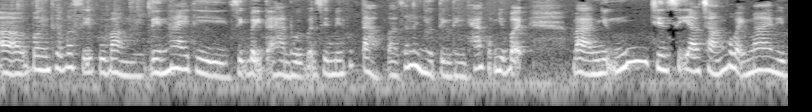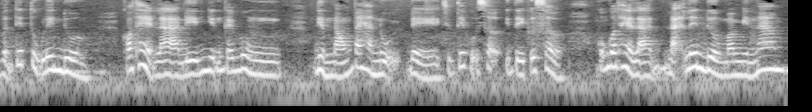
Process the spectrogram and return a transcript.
à, vâng thưa bác sĩ phú bằng đến nay thì dịch bệnh tại hà nội vẫn diễn biến phức tạp và rất là nhiều tình hình khác cũng như vậy. Và những chiến sĩ áo trắng của bạch mai thì vẫn tiếp tục lên đường có thể là đến những cái vùng điểm nóng tại Hà Nội để trực tiếp hỗ trợ y tế cơ sở cũng có thể là lại lên đường vào miền Nam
